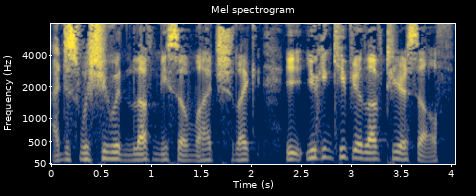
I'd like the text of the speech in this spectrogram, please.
I just wish you wouldn't love me so much. Like, you, you can keep your love to yourself.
